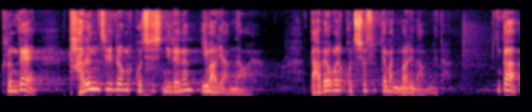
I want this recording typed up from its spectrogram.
그런데 다른 질병을 고치신 일에는 이 말이 안 나와요. 나병을 고치셨을 때만 이 말이 나옵니다. 그러니까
